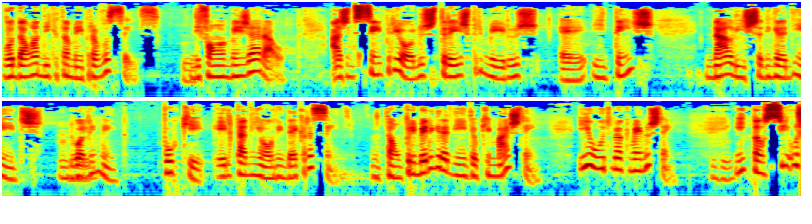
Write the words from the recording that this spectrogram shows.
Vou dar uma dica também para vocês, de forma bem geral. A gente sempre olha os três primeiros é, itens na lista de ingredientes do alimento. Por quê? Ele está em ordem decrescente. Então, o primeiro ingrediente é o que mais tem e o último é o que menos tem. Então, se os,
